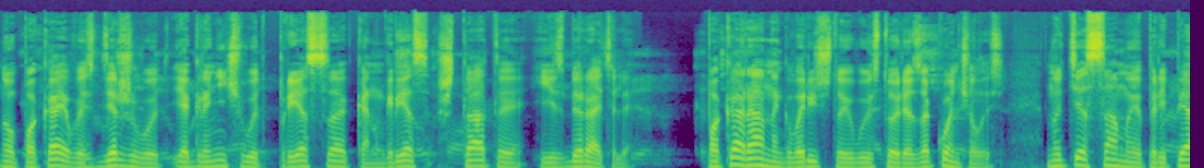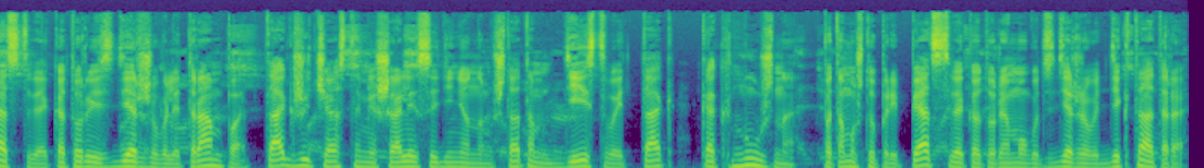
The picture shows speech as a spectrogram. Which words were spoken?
Но пока его сдерживают и ограничивают пресса, Конгресс, Штаты и избиратели. Пока рано говорить, что его история закончилась, но те самые препятствия, которые сдерживали Трампа, также часто мешали Соединенным Штатам действовать так, как нужно, потому что препятствия, которые могут сдерживать диктатора,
